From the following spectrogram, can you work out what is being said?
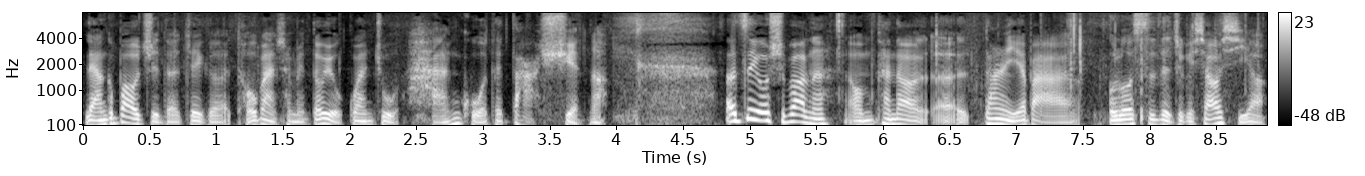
两个报纸的这个头版上面都有。关关注韩国的大选呢，而《自由时报》呢，我们看到，呃，当然也把俄罗斯的这个消息啊，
